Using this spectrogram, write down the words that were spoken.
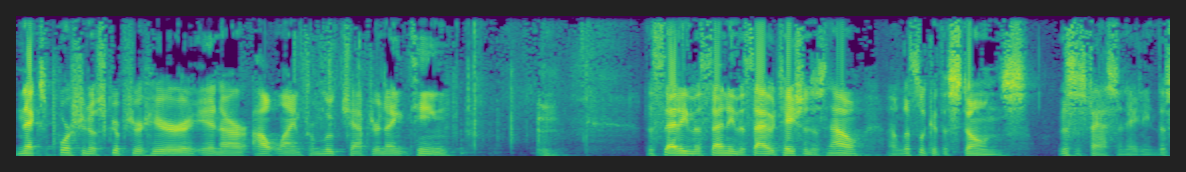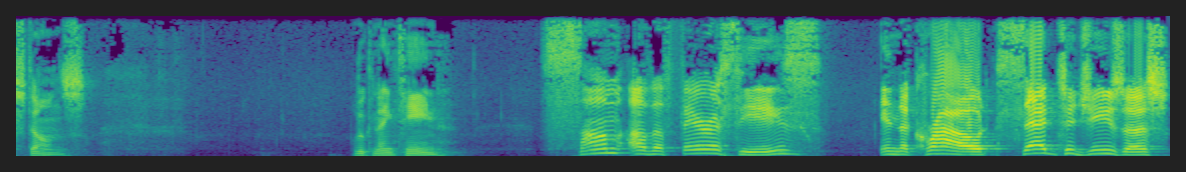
next portion of scripture here in our outline from Luke chapter 19. the setting, the sending, the salutations. Now, uh, let's look at the stones. This is fascinating. The stones. Luke 19. Some of the Pharisees in the crowd said to Jesus,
